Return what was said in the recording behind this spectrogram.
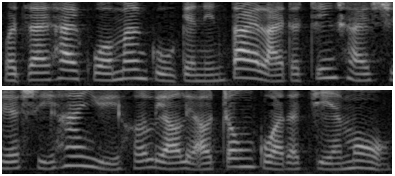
我在泰国曼谷给您带来的精彩学习汉语和聊聊中国的节目。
